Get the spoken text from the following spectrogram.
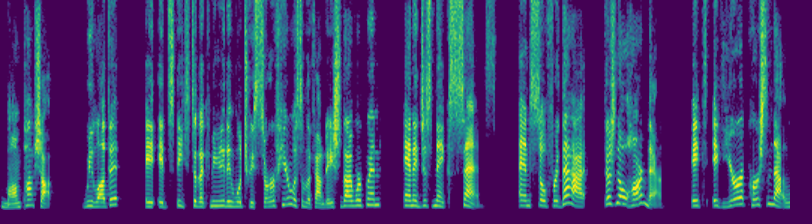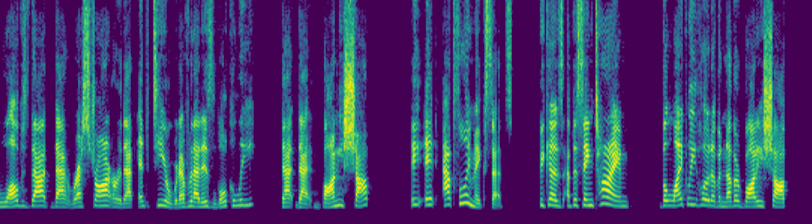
mom pop shop. We love it. it. It speaks to the community in which we serve here with some of the foundations that I work with, and it just makes sense. And so for that, there's no harm there. It's if you're a person that loves that that restaurant or that entity or whatever that is locally, that that Bonnie shop, it, it absolutely makes sense because at the same time, the likelihood of another body shop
